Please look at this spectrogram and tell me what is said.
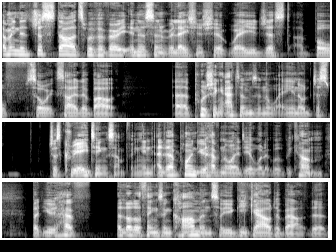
I mean, it just starts with a very innocent relationship where you just are both so excited about uh, pushing atoms in a way. You know, just just creating something. And at that point, you have no idea what it will become, but you have a lot of things in common. So you geek out about the,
